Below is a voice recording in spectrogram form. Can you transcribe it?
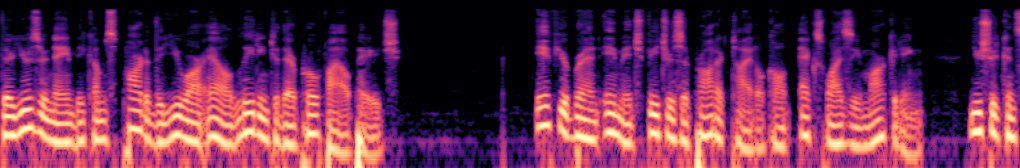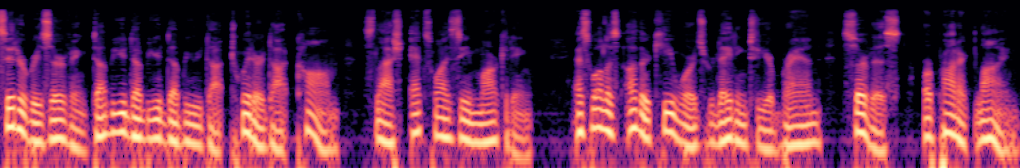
their username becomes part of the URL leading to their profile page. If your brand image features a product title called XYZ Marketing, you should consider reserving www.twitter.com slash xyzmarketing as well as other keywords relating to your brand, service, or product line.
